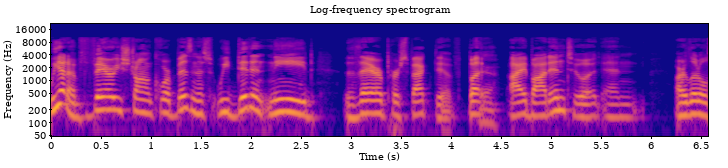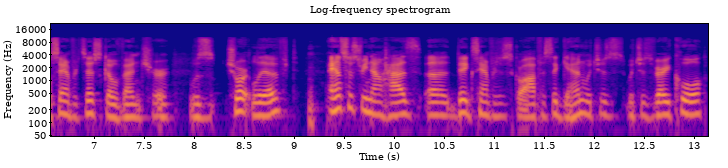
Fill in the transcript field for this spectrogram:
we had a very strong core business. We didn't need their perspective, but yeah. I bought into it and our little San Francisco venture was short-lived. Ancestry now has a big San Francisco office again, which is which is very cool.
